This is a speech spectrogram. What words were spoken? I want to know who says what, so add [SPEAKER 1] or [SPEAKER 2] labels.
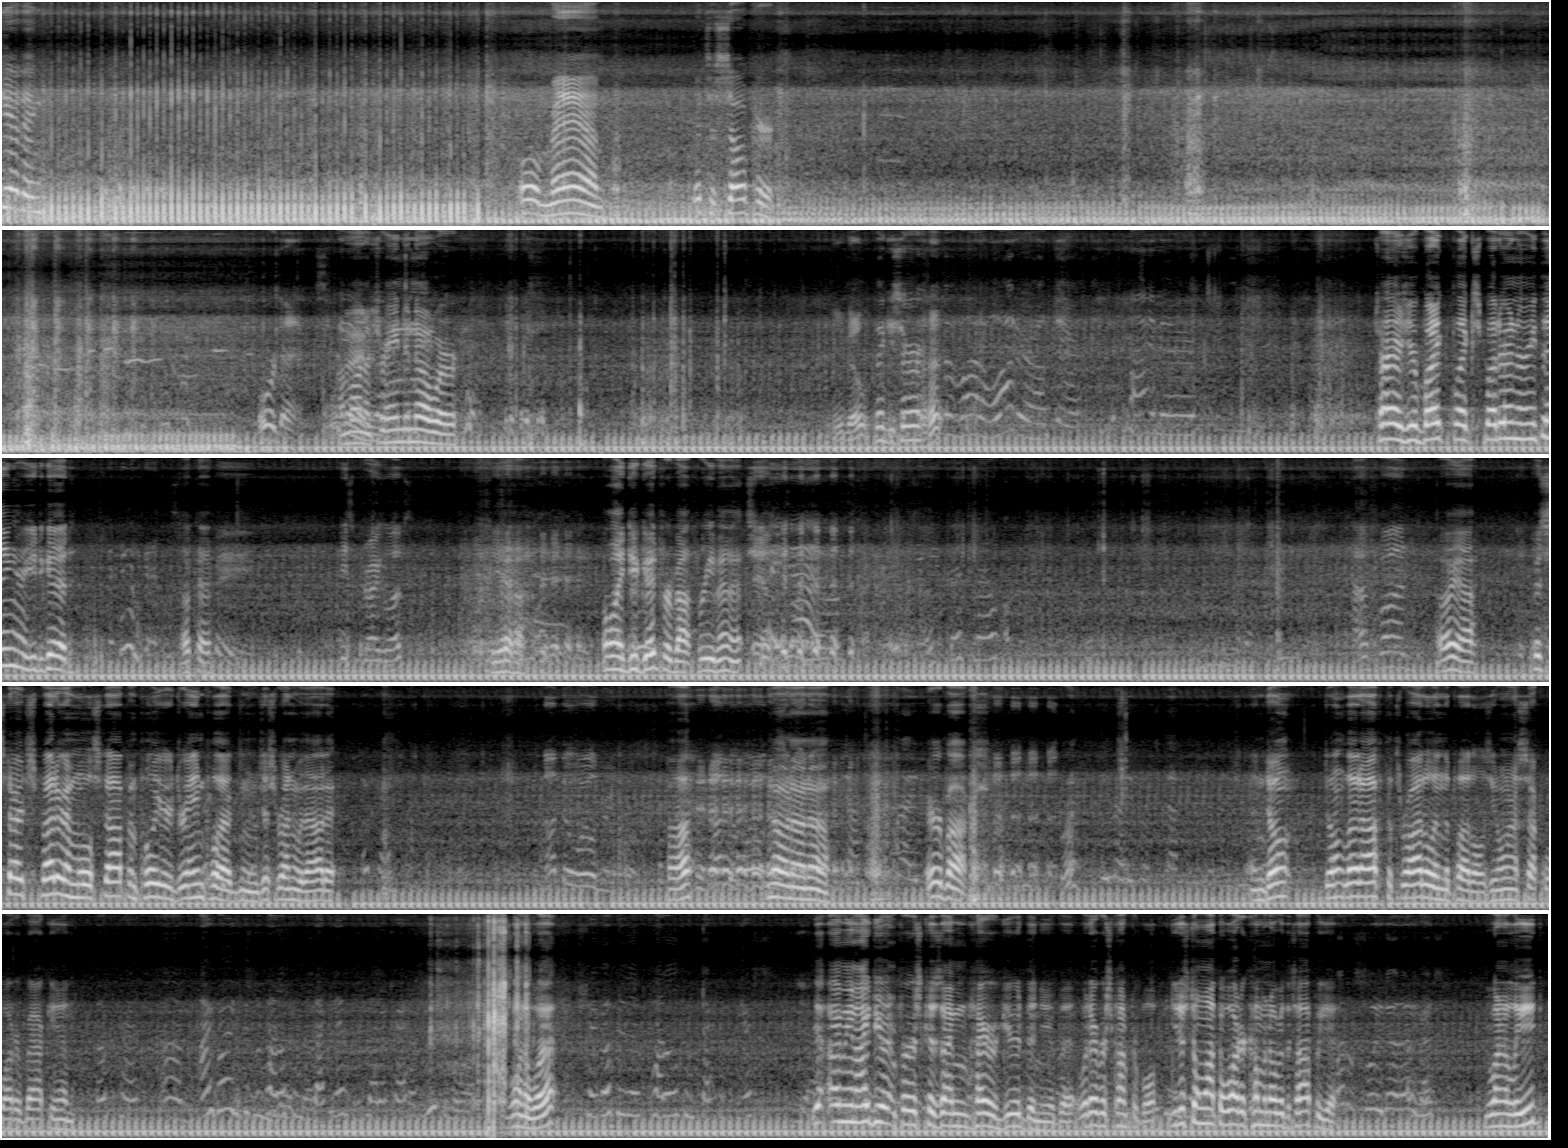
[SPEAKER 1] Kidding. oh man, it's a soaker. I'm on a train to nowhere.
[SPEAKER 2] Here you go.
[SPEAKER 1] Thank you, sir.
[SPEAKER 2] Uh-huh.
[SPEAKER 3] There's
[SPEAKER 1] Ty, is your bike like sputtering or anything? Or are you good?
[SPEAKER 3] I think I'm good.
[SPEAKER 1] Okay.
[SPEAKER 2] Hey. Need some dry gloves?
[SPEAKER 1] Yeah. Only do good for about three minutes.
[SPEAKER 2] Yeah.
[SPEAKER 3] Hey, Dad. Are you good now?
[SPEAKER 2] Have fun.
[SPEAKER 1] Oh yeah. If it starts sputtering, we'll stop and pull your drain plug and just run without it.
[SPEAKER 3] Okay.
[SPEAKER 2] Not the oil drain plug.
[SPEAKER 1] Huh?
[SPEAKER 2] Not the oil.
[SPEAKER 1] No, no, no.
[SPEAKER 3] Right.
[SPEAKER 1] Airbox.
[SPEAKER 3] What? You're not as much faster than I
[SPEAKER 1] And don't don't let off the throttle in the puddles. You don't want to suck water back in.
[SPEAKER 3] Okay. Um, I'm going through the pedals in second. Is that okay?
[SPEAKER 1] You want to what?
[SPEAKER 3] Should I go through the pedals in second gear?
[SPEAKER 1] Yeah, yeah, I mean I do it in first because I'm higher geared than you, but whatever's comfortable. You just don't want the water coming over the top of you.
[SPEAKER 2] That'll slow you down anyways.
[SPEAKER 1] You want to lead?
